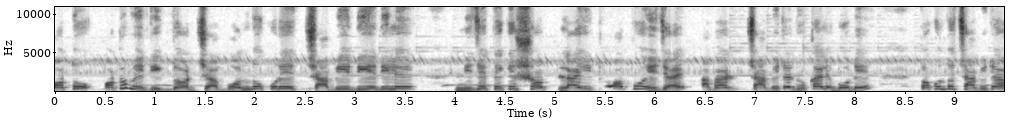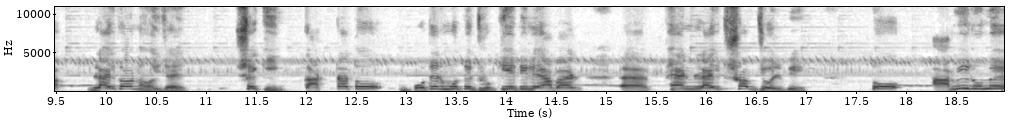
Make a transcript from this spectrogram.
অত অটোমেটিক দরজা। বন্ধ করে চাবি দিয়ে দিলে নিজে থেকে সব লাইট অফ হয়ে যায়। আবার চাবিটা ঢুকালে বোর্ডে, তখন তো চাবিটা লাইট অন হয়ে যায়। সে কি? কাঠটা তো বোর্ডের মধ্যে ঢুকিয়ে দিলে আবার ফ্যান লাইট সব জ্বলবে। তো আমি রুমে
